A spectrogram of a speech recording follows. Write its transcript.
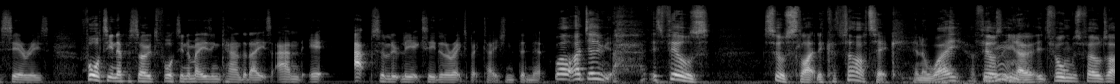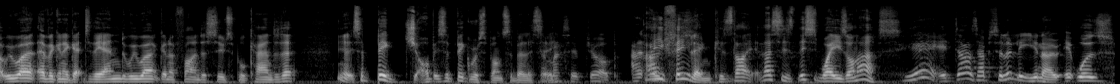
series. 14 episodes, 14 amazing candidates and it absolutely exceeded our expectations, didn't it? Well, I don't. It feels. It feels slightly cathartic in a way. It feels, you know, it almost feels like we weren't ever going to get to the end. We weren't going to find a suitable candidate. You know, it's a big job. It's a big responsibility. It's a massive job. And How are you just- feeling? Because like this is this weighs on us. Yeah, it does absolutely. You know, it was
